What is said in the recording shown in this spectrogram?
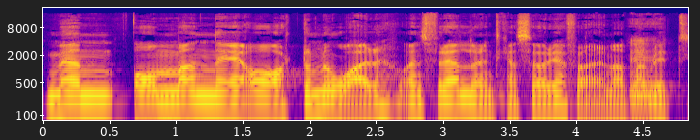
Men om man är 18 år och ens föräldrar inte kan sörja för en, att Mm. man blivit,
